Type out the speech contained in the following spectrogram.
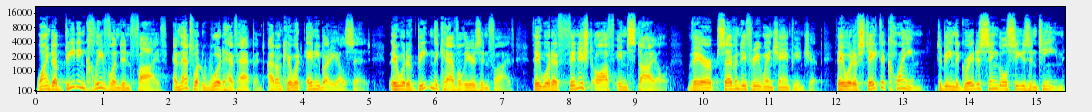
wind up beating Cleveland in five. And that's what would have happened. I don't care what anybody else says. They would have beaten the Cavaliers in five. They would have finished off in style their 73 win championship. They would have staked a claim to being the greatest single season team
